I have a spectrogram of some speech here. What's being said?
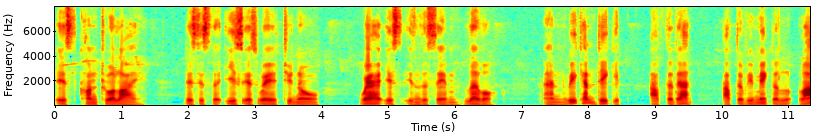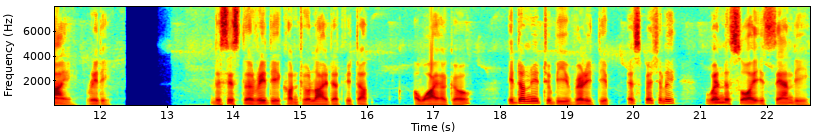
is contour line. This is the easiest way to know where it's in the same level. And we can dig it after that, after we make the line ready. This is the ready contour line that we dug a while ago. It don't need to be very deep, especially when the soil is sandy.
